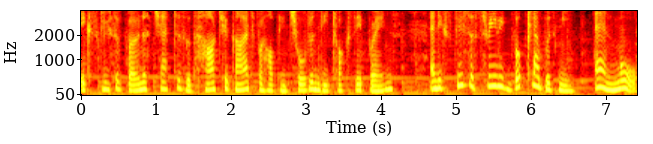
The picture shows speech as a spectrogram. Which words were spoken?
exclusive bonus chapters with how to guides for helping children detox their brains, an exclusive three week book club with me, and more.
